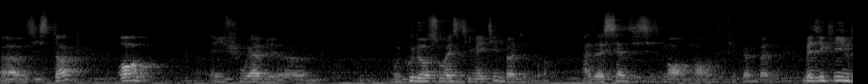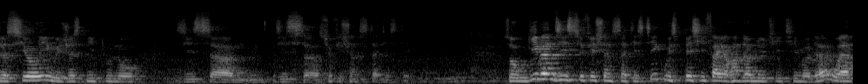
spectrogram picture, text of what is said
uh, this stock, or if we have, uh, we could also estimate it, but as I said, this is more, more difficult. But basically in the theory, we just need to know this, um, this uh, sufficient statistic. So given this sufficient statistic, we specify a random utility model where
